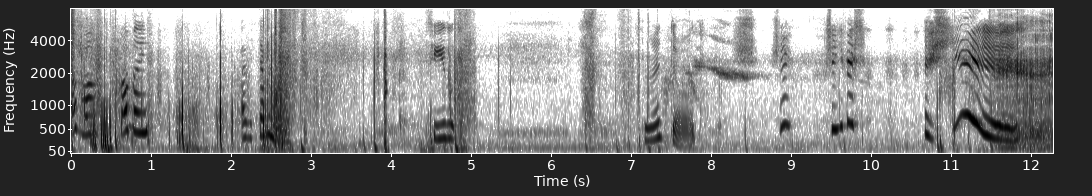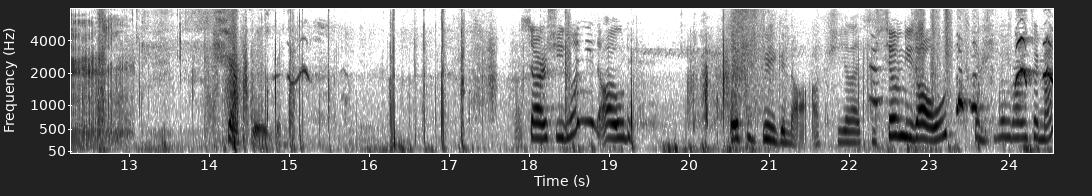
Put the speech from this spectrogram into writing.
Bye bye. Bye bye. I have seven dogs. See, look. It's my dog. Shh, shh, shh. Shh. Shepherd. So she's one years old. But she's big enough. She's like she's seven years old. But she's been growing so much.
